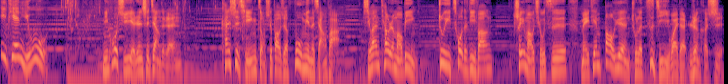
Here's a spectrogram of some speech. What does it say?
一天一物，你或许也认识这样的人，看事情总是抱着负面的想法，喜欢挑人毛病，注意错的地方，吹毛求疵，每天抱怨除了自己以外的任何事。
